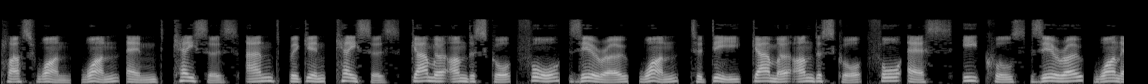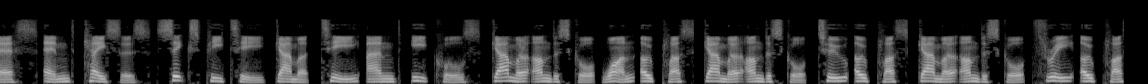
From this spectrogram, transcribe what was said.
plus 1 1 end cases and begin cases gamma underscore 4 0 1 to d gamma underscore 4 s equals 0 1 s end cases 6 pt gamma t and equals gamma underscore 1 O plus gamma underscore two O plus gamma underscore three O plus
